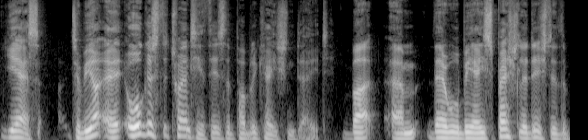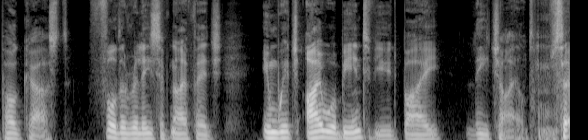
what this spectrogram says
Yes, to be hon- uh, August the 20th is the publication date, but um, there will be a special edition of the podcast for the release of Knife Edge in which I will be interviewed by Lee Child. So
